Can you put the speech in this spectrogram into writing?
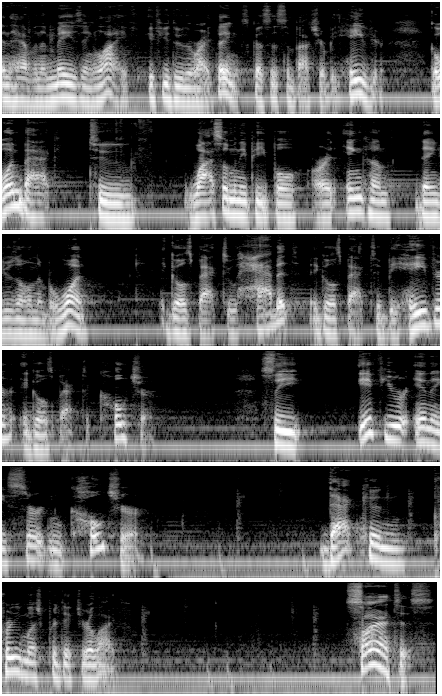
and have an amazing life if you do the right things because it's about your behavior. Going back to why so many people are in income danger zone number one, it goes back to habit, it goes back to behavior, it goes back to culture. See, if you're in a certain culture that can pretty much predict your life. Scientists,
